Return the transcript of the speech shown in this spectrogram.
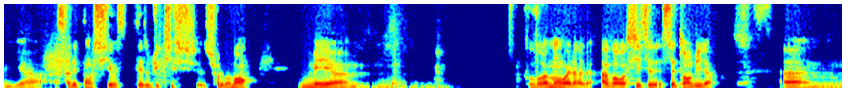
il y a, ça dépend aussi des objectifs sur le moment, mais euh, faut vraiment voilà avoir aussi cette, envie là. Euh,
